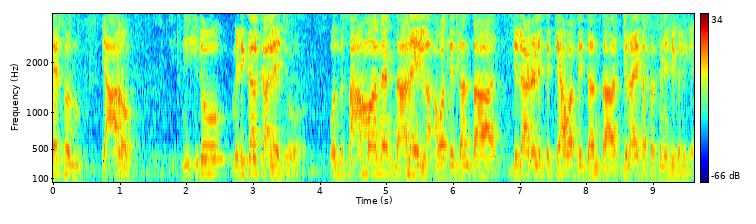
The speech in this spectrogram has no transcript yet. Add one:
ಸೇರಿಸಿ ಒಂದು ಯಾರು, ಇದು ಮೆಡಿಕಲ್ ಕಾಲೇಜು. ಒಂದು ಸಾಮಾನ್ಯ ಜ್ಞಾನ ಇಲ್ಲ ಅವತ್ತಿದ್ದಂಥ ಜಿಲ್ಲಾಡಳಿತಕ್ಕೆ ಅವತ್ತಿದ್ದಂಥ ಚುನಾಯಿತ ಪ್ರತಿನಿಧಿಗಳಿಗೆ.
